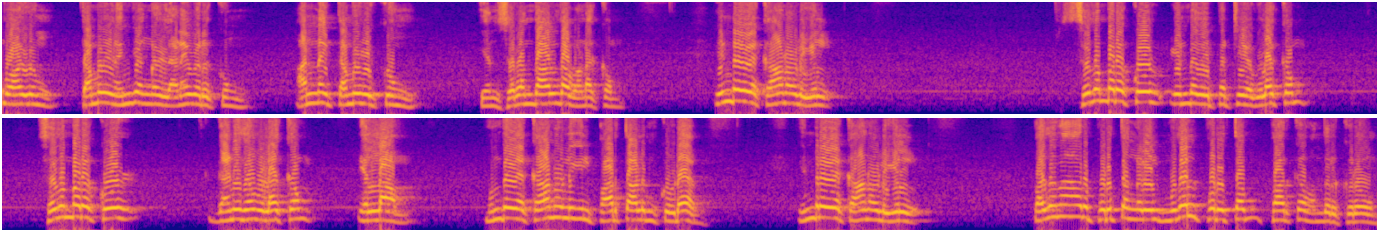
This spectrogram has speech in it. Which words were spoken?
வாழும் தமிழ் நெஞ்சங்கள் அனைவருக்கும் அன்னை தமிழுக்கும் என் சிறந்தாழ்ந்த வணக்கம். இன்றைய காணொளியில் சிதம்பரக்கோள் என்பதை பற்றிய விளக்கம் சிதம்பரக்கோள் கணித விளக்கம் எல்லாம் முந்தைய காணொளியில் பார்த்தாலும் கூட இன்றைய காணொளியில் பதினாறு பொருத்தங்களில் முதல் பொருத்தம் பார்க்க வந்திருக்கிறோம்.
